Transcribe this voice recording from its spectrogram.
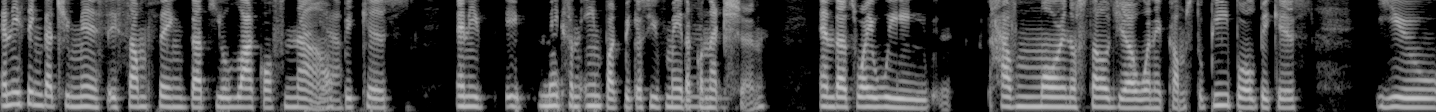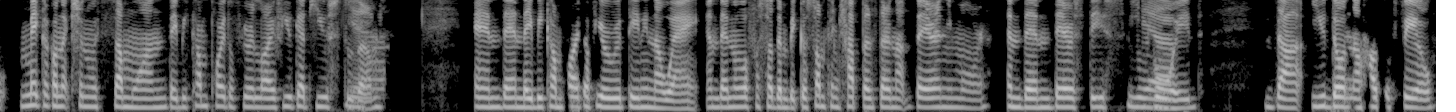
anything that you miss is something that you lack of now Yeah. because and it it makes an impact because you've made a Mm. connection and that's why we have more nostalgia when it comes to people because you make a connection with someone they become part of your life you get used to Yeah. them and then they become part of your routine in a way and then all of a sudden because something happens they're not there anymore and then there's this Yeah. void that you don't know how to feel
